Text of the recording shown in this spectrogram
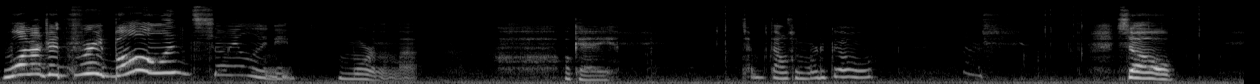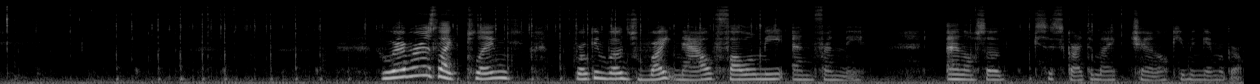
103 bones! So I only need more than that. Okay. 10,000 more to go. So, whoever is like playing Broken Bones right now, follow me and friend me. And also subscribe to my channel, Cubing Gamer Girl.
